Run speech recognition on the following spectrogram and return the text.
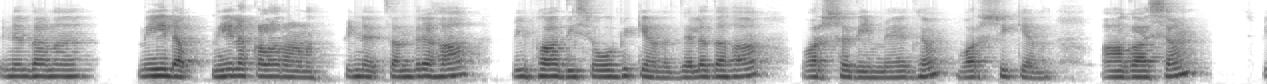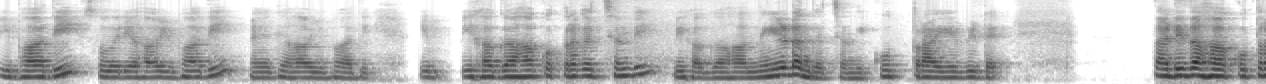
പിന്നെന്താണ്? നീലം. നീല കളറാണ്. പിന്നെ ചന്ദ്രഹ വിഭാതി ശോഭിക്കാണ്. ജലതഹ വർഷതി മേഘം വർഷിക്കാണ്. ആകാശം വിഭാതി സൂര്യ വിഭാതി മേഘ വിഭാതി. വിഹഗഹ കുത്ര ഗച്ഛന്തി വിഹഗഹ നീടം ഗച്ഛന്തി. കുത്ര എവിടെ? തടിതഹ കുത്ര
